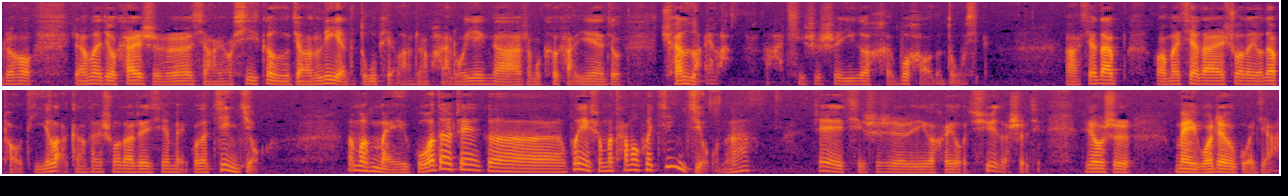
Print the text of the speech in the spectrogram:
之后，人们就开始想要吸更加烈的毒品了，这海洛因啊，什么可卡因就全来了啊！其实是一个很不好的东西啊。现在我们现在说的有点跑题了，刚才说到这些美国的禁酒，那么美国的这个为什么他们会禁酒呢？这其实是一个很有趣的事情，就是。美国这个国家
